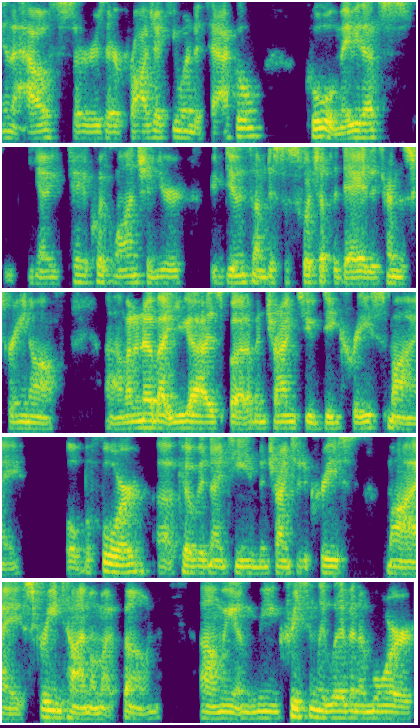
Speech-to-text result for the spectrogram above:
in the house or is there a project you wanted to tackle? Cool. Maybe that's, you know, you take a quick lunch and you're, you're doing something just to switch up the day to turn the screen off. Um, I don't know about you guys, but I've been trying to decrease my, well, before uh, COVID 19, been trying to decrease my screen time on my phone. Um, we, we increasingly live in a more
